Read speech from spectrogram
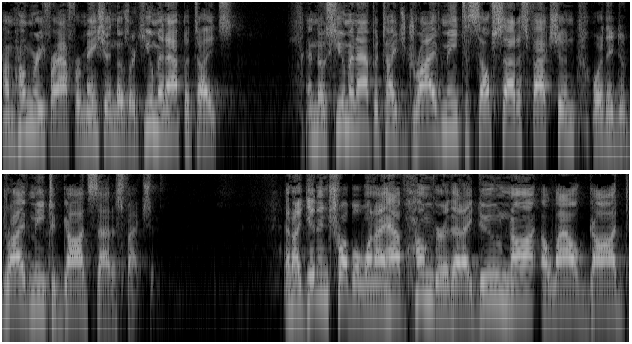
I'm hungry for affirmation. Those are human appetites. And those human appetites drive me to self satisfaction or they drive me to God's satisfaction. And I get in trouble when I have hunger that I do not allow God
